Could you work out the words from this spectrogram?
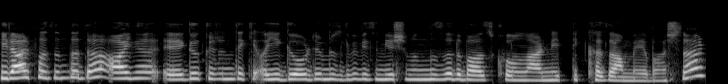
Hilal fazında da aynı e, gökyüzündeki ayı gördüğümüz gibi bizim yaşamımızda da bazı konular netlik kazanmaya başlar.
